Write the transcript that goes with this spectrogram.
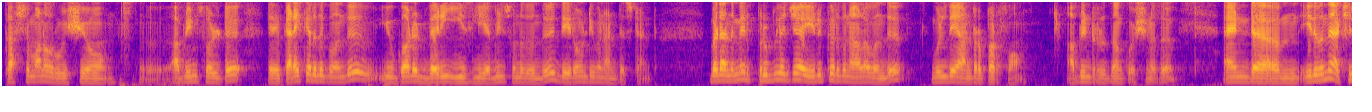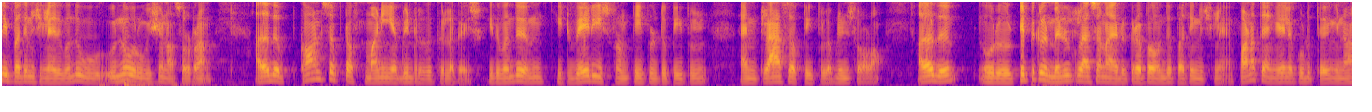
கஷ்டமான ஒரு விஷயம் அப்படின்னு சொல்லிட்டு இது கிடைக்கிறதுக்கு வந்து you got it very easily அப்படின்னு சொன்னது வந்து they don't even understand but அந்தமாரி ப்ரிவிலேஜாக இருக்கிறதுனால வந்து வில் தே அண்டர் பர்ஃபார்ம் அப்படின்றது தான் கொஷின் அது. அண்ட் um, இது வந்து ஆக்சுவலி பார்த்தீங்கன்னு வச்சுக்கோங்களேன் இது வந்து இன்னொரு விஷயம் நான் சொல்கிறேன் அதாவது கான்செப்ட் ஆஃப் மணி அப்படின்றதுக்கு இல்லை கைஸ் இது வந்து it varies from people to people and class of people அப்படின்னு சொல்லலாம். அதாவது ஒரு டிப்பிக்கல் மிடில் கிளாஸாக நான் இருக்கிறப்ப வந்து பார்த்தீங்கன்னு வச்சுக்கோங்களேன் பணத்தை என் கையில் கொடுத்தீங்கன்னா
